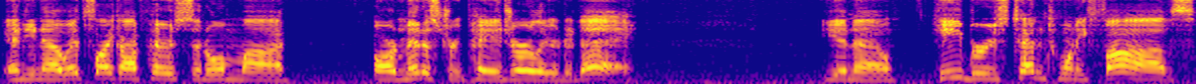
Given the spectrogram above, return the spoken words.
And you know, it's like I posted on my our ministry page earlier today. You know, Hebrews 10:25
